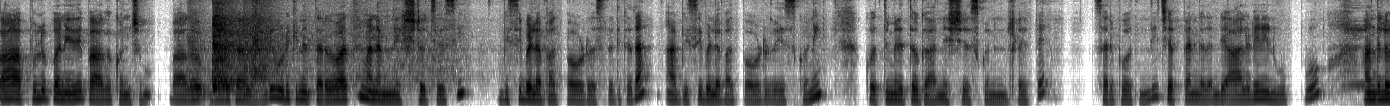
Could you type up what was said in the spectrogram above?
బాగా పులుపు అనేది బాగా కొంచెం బాగా ఉడకాలండి. ఉడికిన తర్వాత మనం నెక్స్ట్ వచ్చేసి బిసిబెళ్ళబాద్ పౌడర్ వస్తుంది కదా ఆ బిసిబెళ్ళబాద్ పౌడర్ వేసుకొని కొత్తిమీరతో గార్నిష్ చేసుకున్నట్లయితే సరిపోతుంది. చెప్పాను కదండి ఆల్రెడీ నేను ఉప్పు అందులో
